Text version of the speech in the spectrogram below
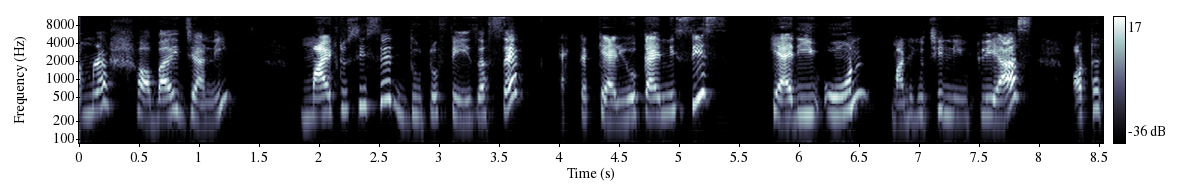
আমরা সবাই জানি মাইটোসিসের দুটো ফেজ আছে। একটা ক্যারিওকাইনেসিস, ক্যারিওন মানে হচ্ছে নিউক্লিয়াস, অর্থাৎ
